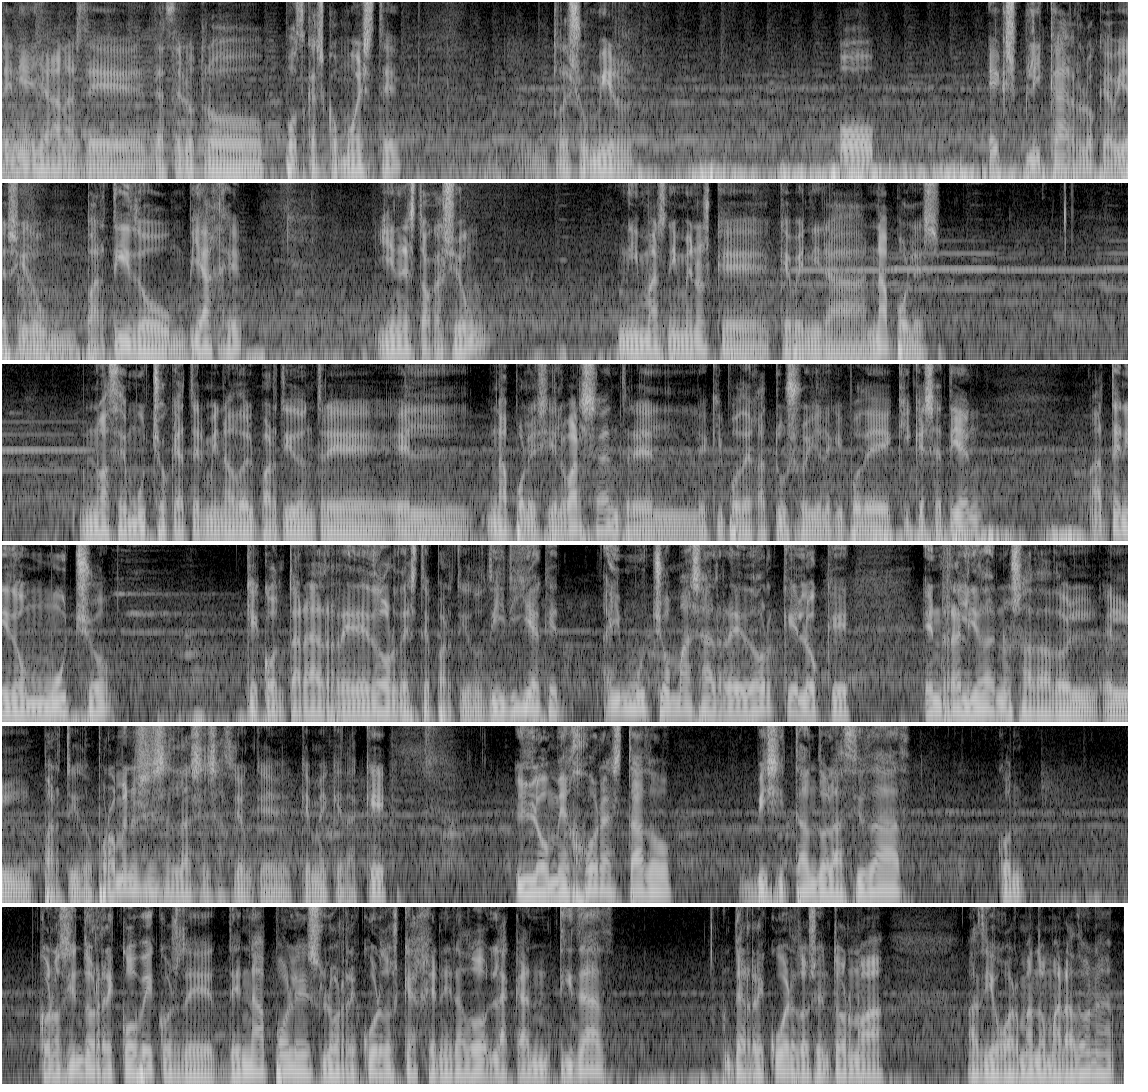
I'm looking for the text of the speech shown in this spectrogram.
Tenía ya ganas de, de hacer otro podcast como este, resumir o explicar lo que había sido un partido un viaje. Y en esta ocasión, ni más ni menos que, venir a Nápoles. No hace mucho que ha terminado el partido entre el Nápoles y el Barça, entre el equipo de Gatuso y el equipo de Quique Setién. Ha tenido mucho que contar alrededor de este partido. Diría que hay mucho más alrededor que lo que en realidad nos ha dado el, el partido. Por lo menos esa es la sensación que, que me queda. Que lo mejor ha estado visitando la ciudad, con, conociendo recovecos de, de, Nápoles, los recuerdos que ha generado, la cantidad de recuerdos en torno a, a, Diego Armando Maradona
